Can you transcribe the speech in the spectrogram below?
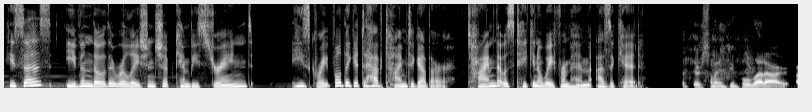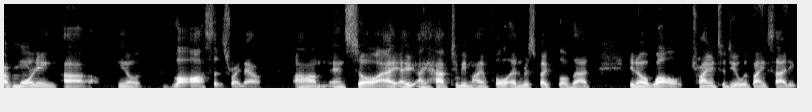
He says even though their relationship can be strained, he's grateful they get to have time together, time that was taken away from him as a kid. There's so many people that are, are mourning, uh, you know, losses right now. Um, and so I, I, I have to be mindful and respectful of that, you know, while trying to deal with my anxiety.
